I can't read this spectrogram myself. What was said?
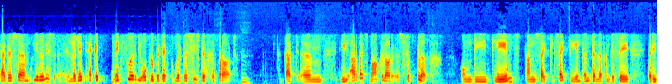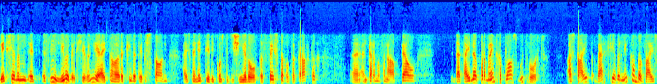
Ja, dis ehm um, ironies net ek het net voor die oproep het ek oor presies dit gepraat. Hmm. Dat ehm um, die arbeidsmakelaar is verplig om die kliënt dan sy sy kliënt in te lig en te sê dat die wetgewing het, is nie 'n nuwe wetgewing nie. Hy het nou 'n rukkie wat hy bestaan. Hy is nou net deur die konstitusionele hof bevestig of bekragtig uh, in terme van 'n appel dat hy nou permanent geplaas moet word. As daai werkgewer nie kan bewys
